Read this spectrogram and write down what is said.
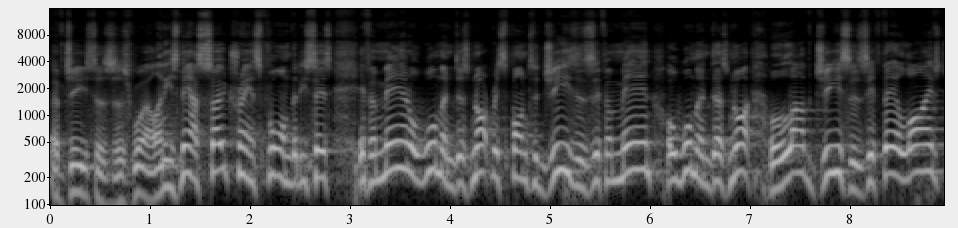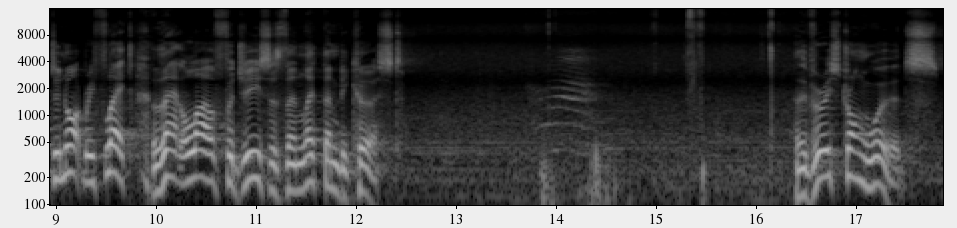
of Jesus as well. And he's now so transformed that he says if a man or woman does not respond to Jesus, if a man or woman does not love Jesus, if their lives do not reflect that love for Jesus, then let them be cursed. And they're very strong words.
